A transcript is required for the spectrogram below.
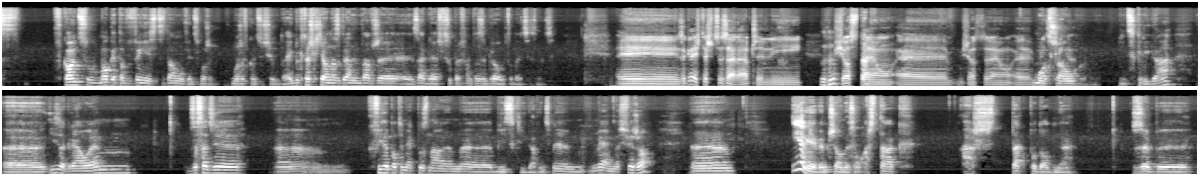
w końcu mogę to wynieść z domu, więc może, może w końcu się uda. Jakby ktoś chciał na zgranym Wawrze e, zagrać w Super Fantasy Brawl, to dajcie znać. Yy, zagrałeś też Cezara, czyli Mhm. siostrę, e, siostrę e, młodszą Blitzkriega e, i zagrałem w zasadzie e, chwilę po tym, jak poznałem e, Blitzkriega, więc miałem, miałem na świeżo. I ja nie wiem, czy one są aż tak, aż tak podobne, żeby,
